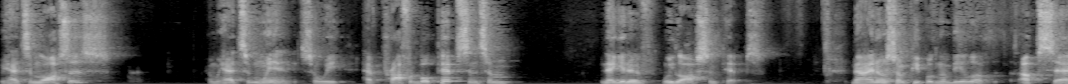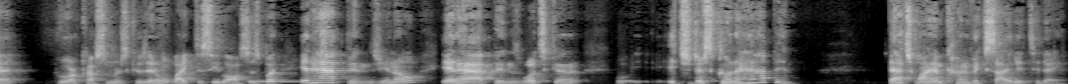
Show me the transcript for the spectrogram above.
We had some losses and we had some wins. So we have profitable pips and some negative, we lost some pips. Now, I know some people are going to be a little upset who are customers because they don't like to see losses, but it happens, you know? It happens. What's going to, it's just going to happen. That's why I'm kind of excited today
